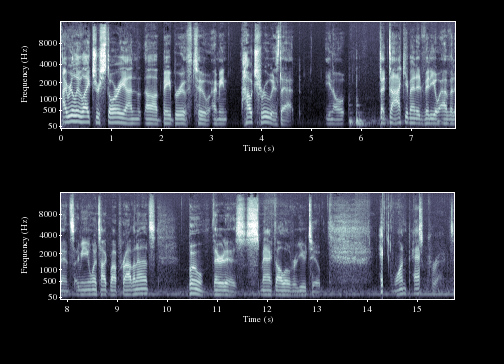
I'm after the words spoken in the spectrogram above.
I really liked your story on uh, Babe Ruth too. I mean, how true is that? You know, the documented video evidence. I mean, you want to talk about provenance? Boom, there it is, smacked all over YouTube. Hey, one pass correct.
